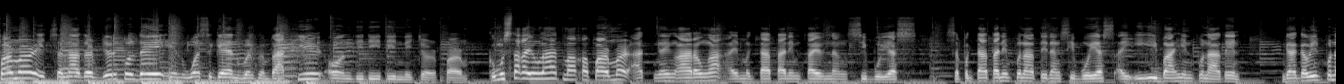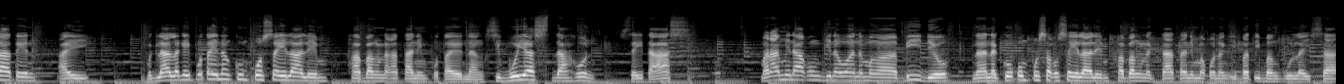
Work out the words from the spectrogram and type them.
ka-farmer, it's another beautiful day and once again, welcome back here on DDT Nature Farm. Kumusta kayong lahat mga ka-farmer at ngayong araw nga ay magtatanim tayo ng sibuyas. Sa pagtatanim po natin ng sibuyas ay iibahin po natin. Gagawin po natin ay maglalagay po tayo ng compost sa ilalim habang nakatanim po tayo ng sibuyas dahon sa itaas. Marami na akong ginawa ng mga video na nagkukumpos ako sa ilalim habang nagtatanim ako ng iba't ibang gulay sa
